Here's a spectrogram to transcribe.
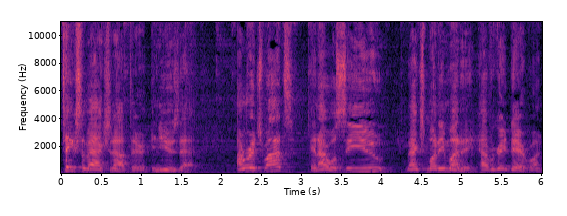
take some action out there and use that. I'm Rich Motts, and I will see you next Money Monday. Have a great day, everyone.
